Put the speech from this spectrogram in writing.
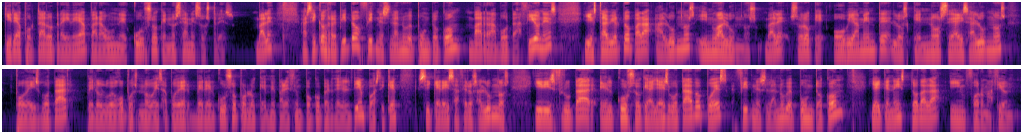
quiere aportar otra idea para un eh, curso que no sean esos tres. ¿Vale? Así que os repito, fitnessenlanube.com barra votaciones y está abierto para alumnos y no alumnos, ¿vale? Solo que obviamente los que no seáis alumnos podéis votar, pero luego pues no vais a poder ver el curso, por lo que me parece un poco perder el tiempo. Así que si queréis haceros alumnos y disfrutar el curso que hayáis votado, pues fitnesslanube.com y ahí tenéis toda la información.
